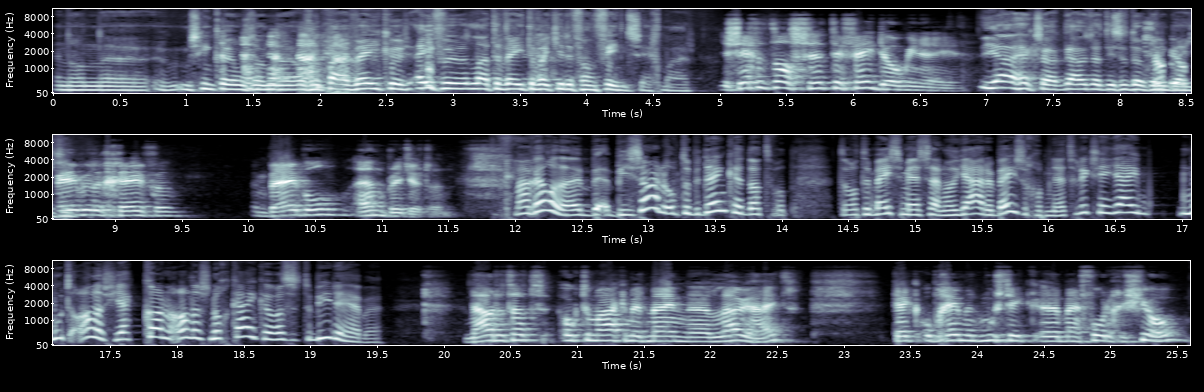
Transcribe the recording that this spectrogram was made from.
En dan eh, misschien kun je ons dan over een paar weken even laten weten wat je ervan vindt, zeg maar. Je zegt het als tv-dominee. Ja, exact. Nou, dat is het ook Zou wel ik een jou mee beetje. willen geven? Een Bijbel en Bridgerton. Maar wel eh, bizar om te bedenken dat wat, dat de meeste mensen zijn al jaren bezig op Netflix. En jij moet alles, jij kan alles nog kijken wat ze te bieden hebben. Nou, dat had ook te maken met mijn eh, luiheid. Kijk, op een gegeven moment moest ik eh, mijn vorige show.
